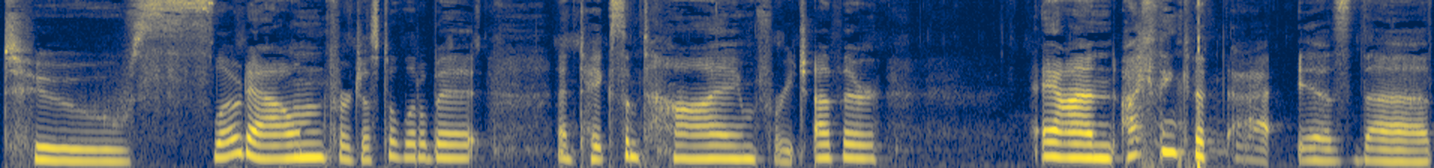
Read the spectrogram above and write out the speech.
to slow down for just a little bit and take some time for each other. And I think that that is the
